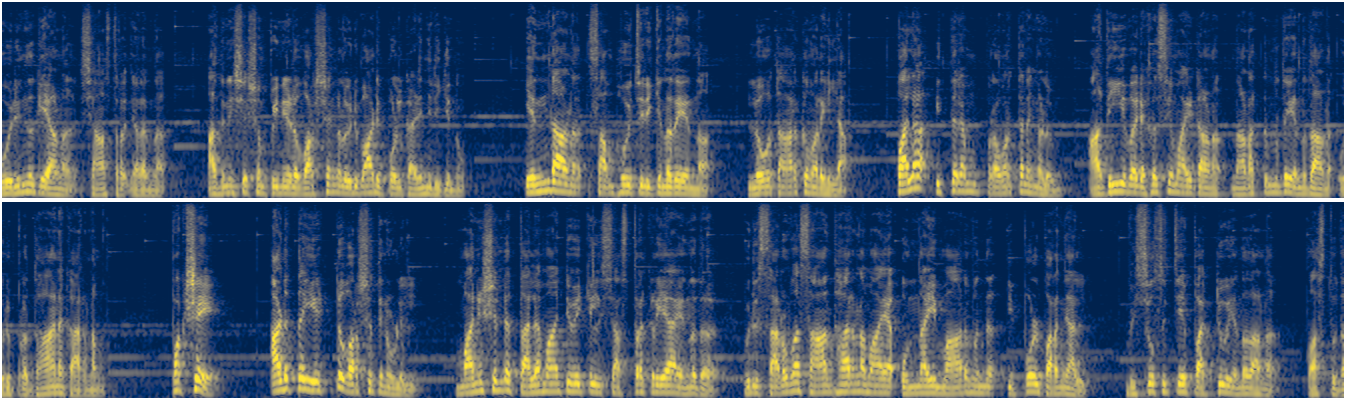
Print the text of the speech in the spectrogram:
ഒരുങ്ങുകയാണ് ശാസ്ത്രജ്ഞർ ശാസ്ത്രജ്ഞരെന്ന്. അതിനുശേഷം പിന്നീട് വർഷങ്ങൾ ഒരുപാട് ഇപ്പോൾ കഴിഞ്ഞിരിക്കുന്നു. എന്താണ് സംഭവിച്ചിരിക്കുന്നത് എന്ന് ലോകത്താർക്കും അറിയില്ല പല ഇത്തരം പ്രവർത്തനങ്ങളും അതീവ രഹസ്യമായിട്ടാണ് നടക്കുന്നത് എന്നതാണ് ഒരു പ്രധാന കാരണം. പക്ഷേ അടുത്ത എട്ട് വർഷത്തിനുള്ളിൽ മനുഷ്യന്റെ തലമാറ്റിവയ്ക്കൽ ശസ്ത്രക്രിയ എന്നത് ഒരു സർവസാധാരണമായ ഒന്നായി മാറുമെന്ന് ഇപ്പോൾ പറഞ്ഞാൽ വിശ്വസിച്ചേ പറ്റൂ എന്നതാണ് വസ്തുത.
